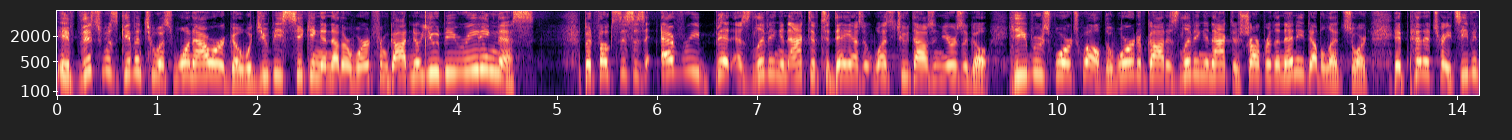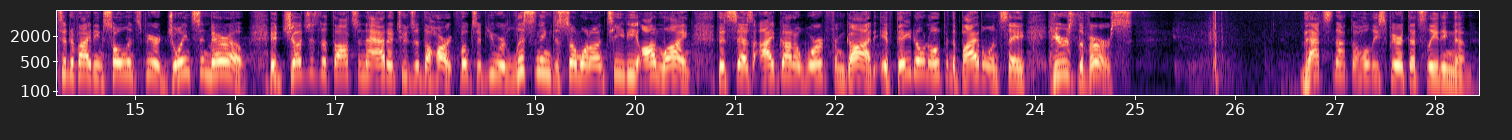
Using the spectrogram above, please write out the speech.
If this was given to us one hour ago, would you be seeking another word from God? No, you would be reading this. But folks, this is every bit as living and active today as it was 2000 years ago. Hebrews 4:12, the word of God is living and active, sharper than any double-edged sword. It penetrates even to dividing soul and spirit, joints and marrow. It judges the thoughts and the attitudes of the heart. Folks, if you are listening to someone on TV online that says, "I've got a word from God," if they don't open the Bible and say, "Here's the verse," that's not the Holy Spirit that's leading them.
